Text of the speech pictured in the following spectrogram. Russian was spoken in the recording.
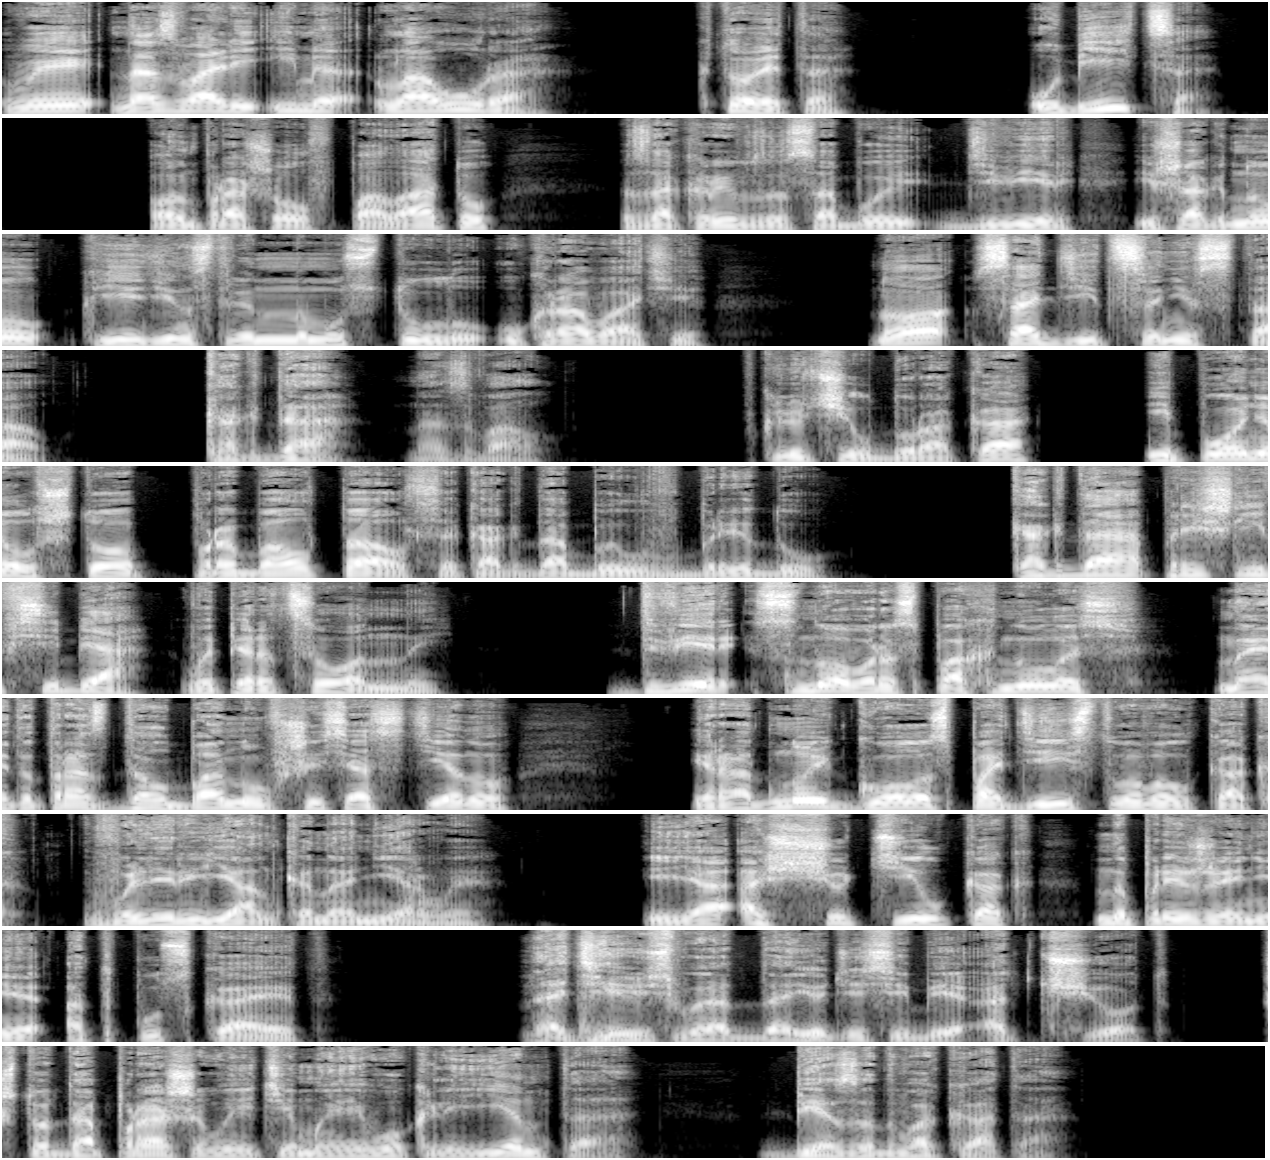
«Вы назвали имя Лаура. Кто это? Убийца?» Он прошел в палату, закрыв за собой дверь, и шагнул к единственному стулу у кровати, но садиться не стал. «Когда?» — назвал. Включил дурака и понял, что проболтался, когда был в бреду. «Когда пришли в себя в операционной». Дверь снова распахнулась, на этот раз долбанувшись о стену, и родной голос подействовал, как валерьянка на нервы. И я ощутил, как напряжение отпускает. «Надеюсь, вы отдаете себе отчет, что допрашиваете моего клиента без адвоката».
